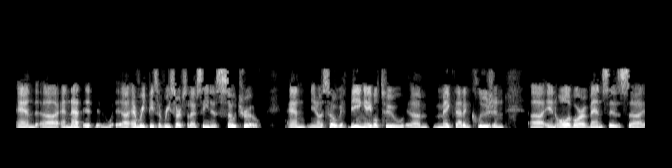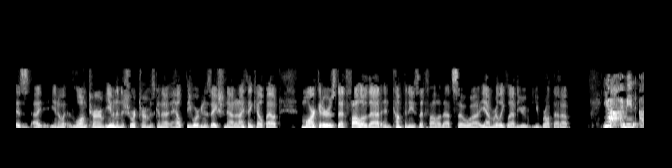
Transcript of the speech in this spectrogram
And uh, and that it, uh, every piece of research that I've seen is so true. And you know, so being able to um, make that inclusion uh, in all of our events is uh, is you know long term, even in the short term, is going to help the organization out, and I think help out marketers that follow that and companies that follow that. So uh, yeah, I'm really glad you you brought that up. Yeah, I mean, uh,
